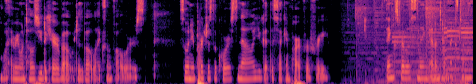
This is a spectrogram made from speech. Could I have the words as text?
what everyone tells you to care about, which is about likes and followers. So when you purchase the course now, you get the second part for free. Thanks for listening, and until next time.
